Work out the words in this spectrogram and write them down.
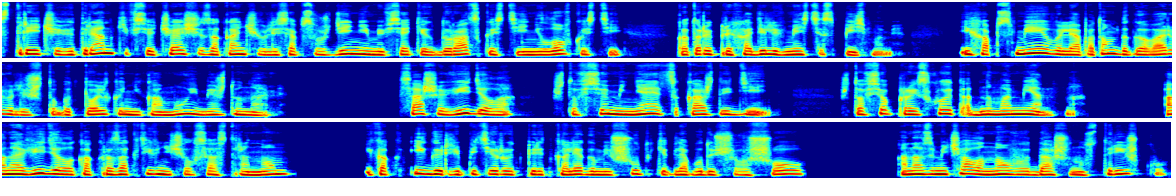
Встречи ветрянки все чаще заканчивались обсуждениями всяких дурацкостей и неловкостей, которые приходили вместе с письмами. Их обсмеивали, а потом договаривались, чтобы только никому и между нами. Саша видела, что все меняется каждый день, что все происходит одномоментно. Она видела, как разактивничался астроном, и как Игорь репетирует перед коллегами шутки для будущего шоу. Она замечала новую Дашину стрижку,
